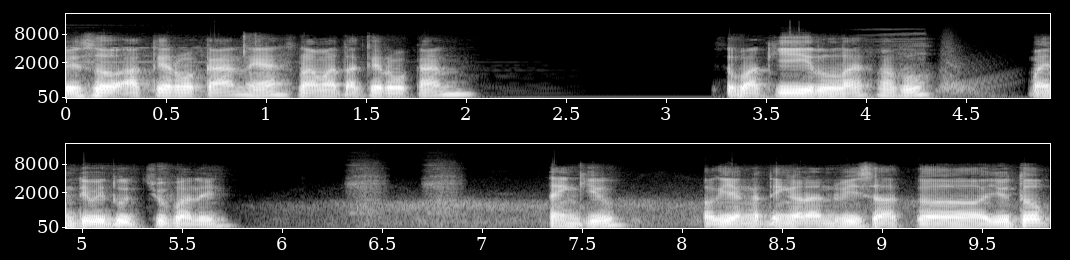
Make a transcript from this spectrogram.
besok akhir pekan ya selamat akhir pekan. Besok pagi live aku main di W7 paling. Thank you. Bagi yang ketinggalan bisa ke YouTube.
